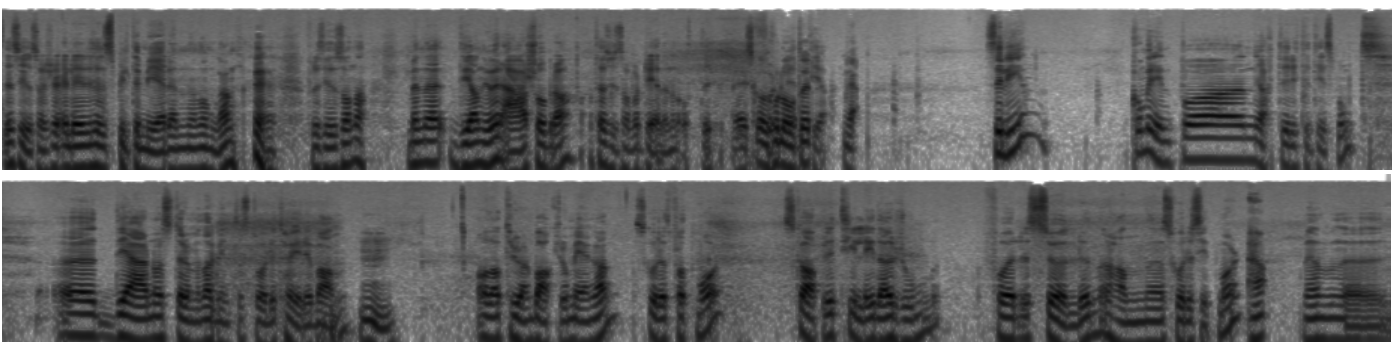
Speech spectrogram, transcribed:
Det sier seg selv. Eller spilte mer enn en omgang, for å si det sånn. da Men eh, det han gjør, er så bra at jeg syns han fortjener en åtter. Det skal du få lov til. Ja. Celine kommer inn på nøyaktig riktig tidspunkt. Eh, Det er når strømmen har begynt å stå litt høyere i banen. Mm. Og da truer han bakrom én en gang. Skårer et flott mål. Skaper i tillegg da rom for Søderlund når han uh, skårer sitt mål. Ja. Med en eh,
